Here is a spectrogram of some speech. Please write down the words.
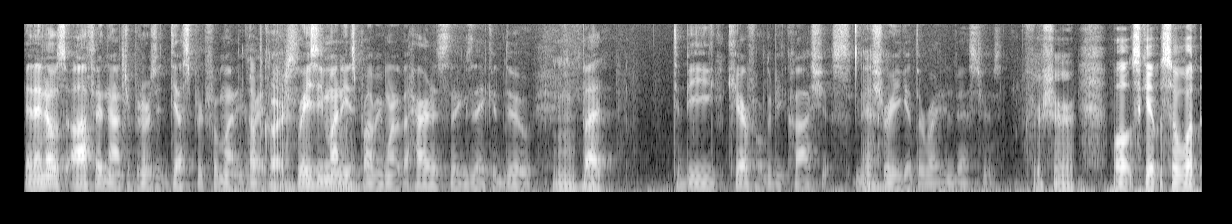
And I know it's often entrepreneurs are desperate for money, right? course. Raising money is probably one of the hardest things they can do. Mhm. But to be careful, to be cautious, make Yeah. sure you get the right investors. For sure. Well, Skip, so what,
